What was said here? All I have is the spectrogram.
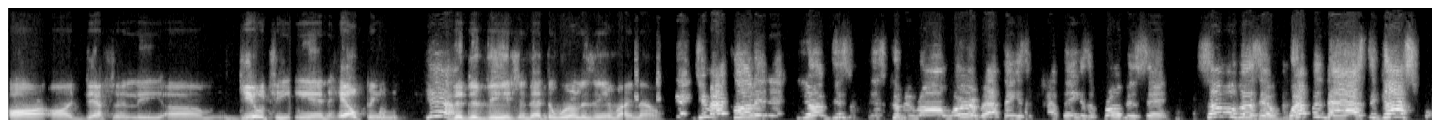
are are definitely um, guilty in helping Yeah. the division that the world is in right now. Jim, I call it, you know, this this could be wrong word, but I think it's I think it's appropriate saying some of us have weaponized the gospel.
